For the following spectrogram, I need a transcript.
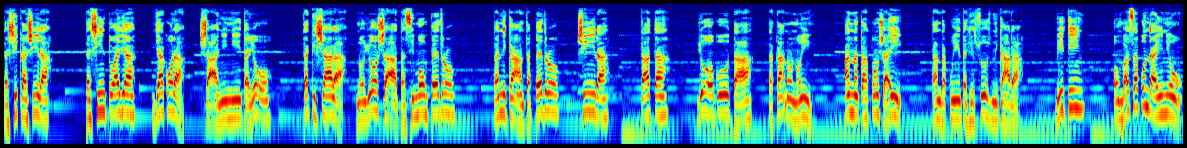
tashika shira, tashin toaya, yakora, sha nini tayo, takishara, noyo sha ta simon Pedro, tanika anta Pedro, shira, tata, yoku ta, takano noin, anakaton shai, tanda kuin ta jesús nika'ara vitin ombasa kunda inio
